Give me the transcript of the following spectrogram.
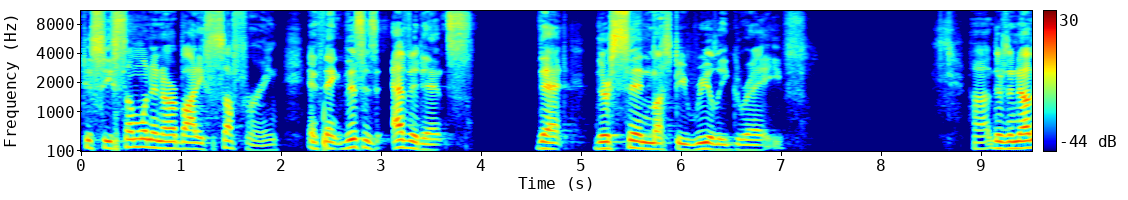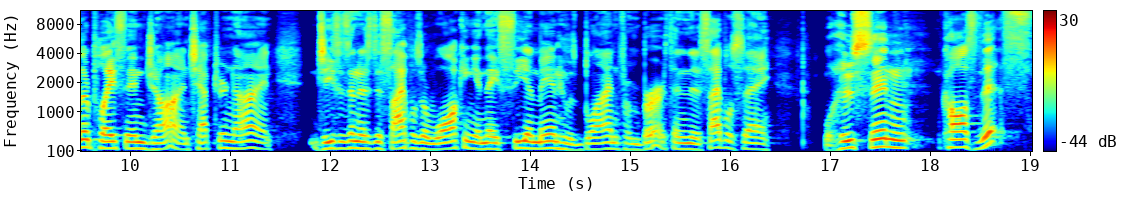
to see someone in our body suffering and think this is evidence that their sin must be really grave. Uh, there's another place in John chapter 9. Jesus and his disciples are walking and they see a man who was blind from birth. And the disciples say, Well, whose sin caused this?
